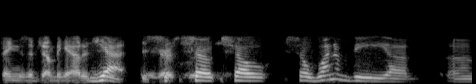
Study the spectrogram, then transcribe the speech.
things are jumping out at you? Yeah, so, so so so one of the uh, uh,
